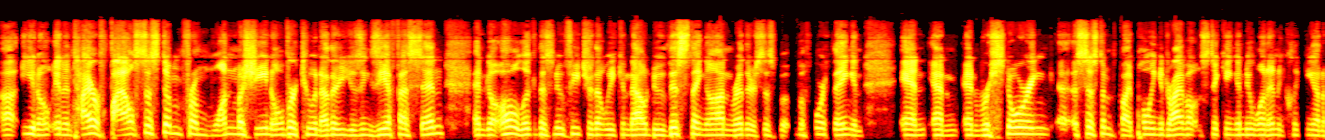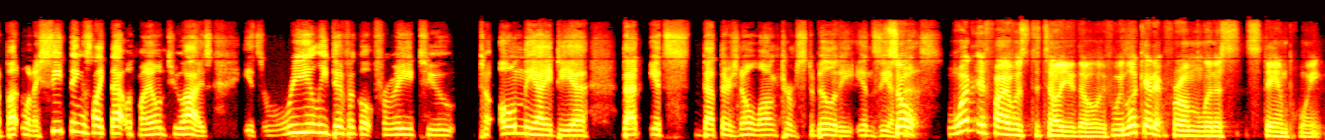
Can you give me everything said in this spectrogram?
uh, you know an entire file system from one machine over to another using ZFSN and go oh look at this new feature that we can now do this thing on rather this before thing and and and and restoring a system by pulling a drive out and sticking a new one in and clicking on a button. When I see things like that with my own two eyes it's really difficult for me to to own the idea that it's that there's no long-term stability in ZFS. So, what if I was to tell you though, if we look at it from Linus' standpoint,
